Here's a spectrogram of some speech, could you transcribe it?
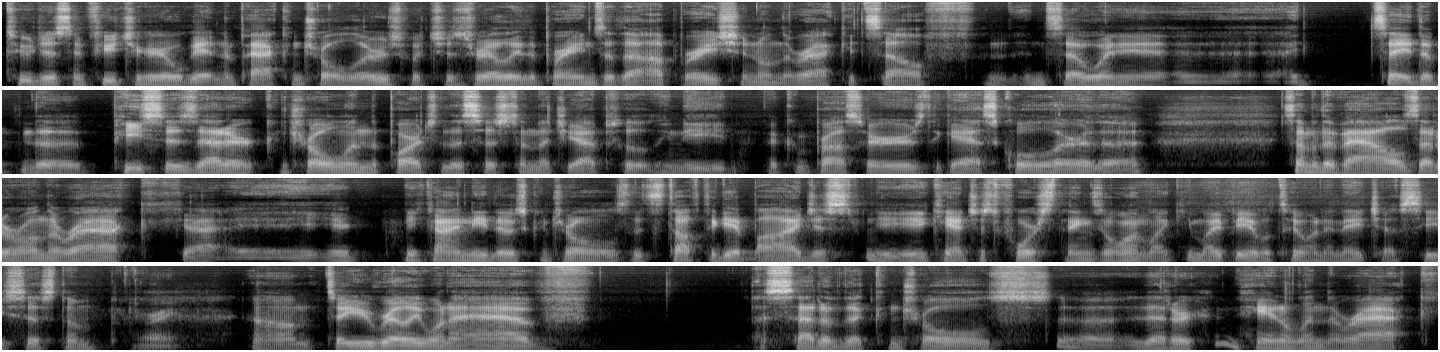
too distant future here, we'll get into pack controllers, which is really the brains of the operation on the rack itself. And so when uh, I say the the pieces that are controlling the parts of the system that you absolutely need, the compressors, the gas cooler, the some of the valves that are on the rack, uh, you, you kind of need those controls. It's tough to get by. Just you can't just force things on like you might be able to on an HFC system. Right. Um, so you really want to have a set of the controls uh, that are handling the rack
